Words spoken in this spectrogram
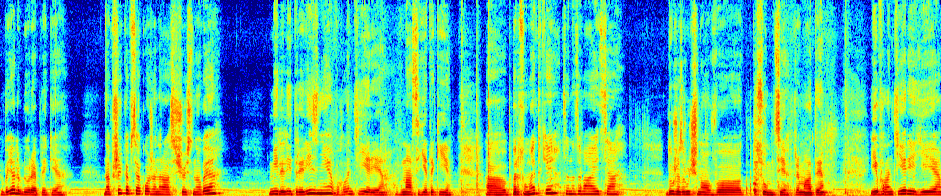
Бо я люблю репліки. Напшикався кожен раз щось нове. Мілілітри різні. В Глантьєрі в нас є такі перфуметки, це називається. Дуже зручно в сумці тримати. І в Глантьєрі є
